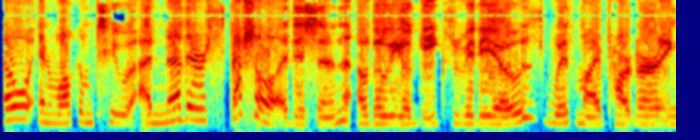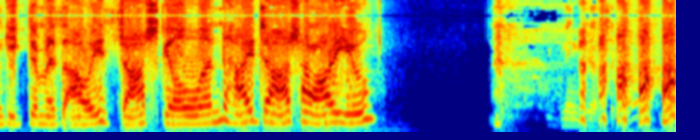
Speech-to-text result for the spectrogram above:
Hello and welcome to another special edition of the Legal Geeks videos with my partner in geekdom as always, Josh Gilliland. Hi Josh, how are you? Evening, I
